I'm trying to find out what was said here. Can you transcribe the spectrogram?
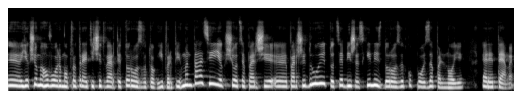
Е, Якщо ми говоримо про третій, четвертий, то розвиток гіперпігментації. Якщо це перший, е, перший другий, то це більша схильність до розвитку позапальної еритеми.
